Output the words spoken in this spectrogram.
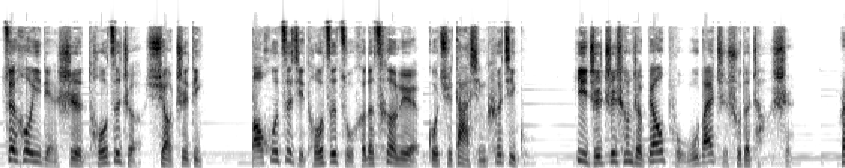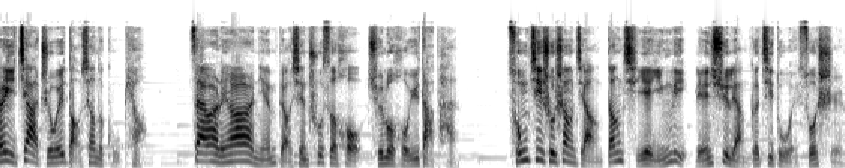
最后一点是，投资者需要制定保护自己投资组合的策略。过去，大型科技股一直支撑着标普五百指数的涨势，而以价值为导向的股票在二零二二年表现出色后，却落后于大盘。从技术上讲，当企业盈利连续两个季度萎缩时，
